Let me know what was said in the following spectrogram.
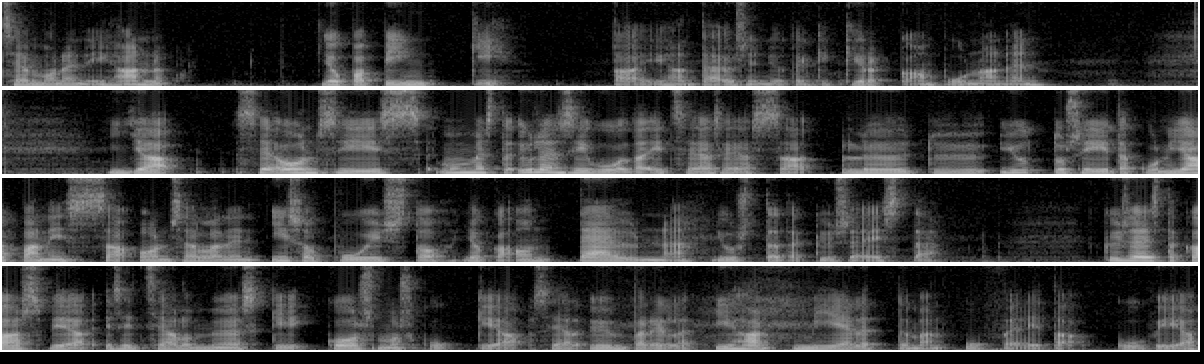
semmoinen ihan jopa pinkki tai ihan täysin jotenkin kirkkaan punainen. Ja se on siis, mun mielestä Ylen sivuilta itse asiassa löytyy juttu siitä, kun Japanissa on sellainen iso puisto, joka on täynnä just tätä kyseistä, kyseistä kasvia. Ja sitten siellä on myöskin kosmoskukkia siellä ympärillä. Ihan mielettömän upeita kuvia.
